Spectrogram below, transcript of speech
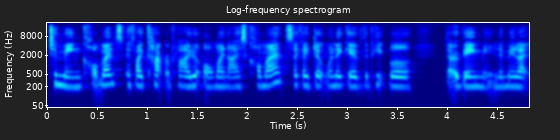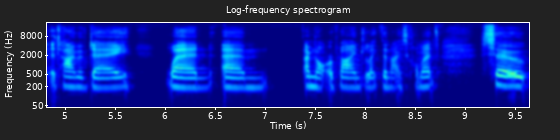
to mean comments if I can't reply to all my nice comments. Like, I don't want to give the people that are being mean to me like the time of day when um I'm not replying to like the nice comments. So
